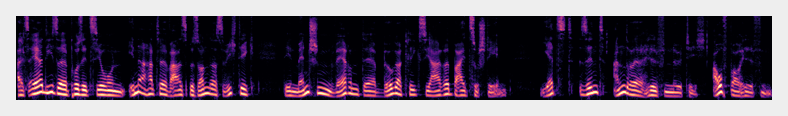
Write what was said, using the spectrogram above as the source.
Als er diese Position innehatte, war es besonders wichtig, den Menschen während der Bürgerkriegsjahre beizustehen – Jetzt sind andere Hilfen nötig, Aufbauhilfen.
